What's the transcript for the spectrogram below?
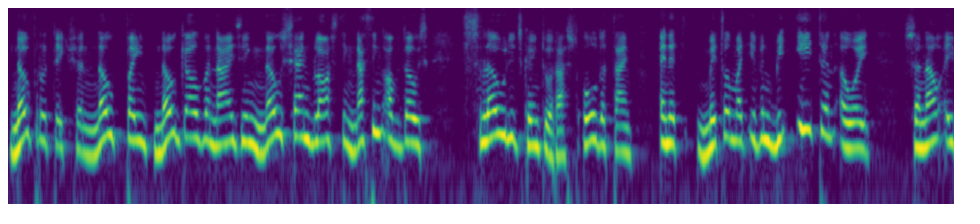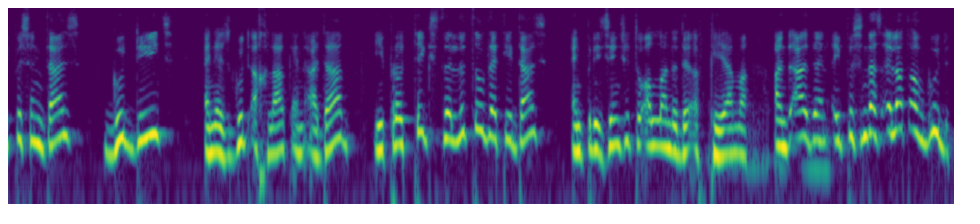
no protection, no paint, no galvanizing, no sandblasting, nothing of those. Slowly it's going to rust all the time. And it metal might even be eaten away. So now a person does good deeds and has good akhlaq and adab. He protects the little that he does and presents it to Allah on the day of Qiyamah. On the other hand, a person does a lot of good,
